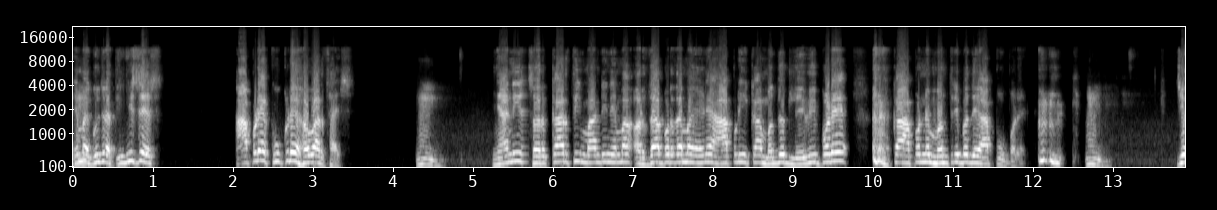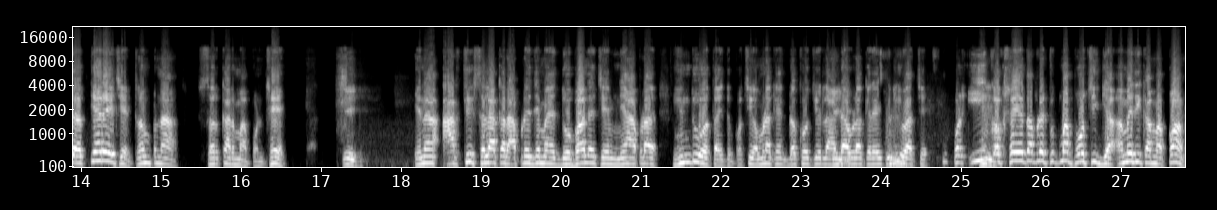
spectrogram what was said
એમાં ગુજરાતી વિશેષ આપણે કુકડે હવાર થાય છે. ત્યાંની સરકારથી માંડીને એમાં અડધા પડધામાં એને આપણી કા મદદ લેવી પડે કા આપણને મંત્રી પદે આપવું પડે. જે અત્યારે છે ટ્રમ્પના સરકારમાં પણ છે. એના આર્થિક સલાહકાર આપણે જેમાં દોભાલે છે એમ ત્યાં આપણા હિન્દુ હતા તો પછી હમણાં કંઈક ડખો છે એટલે આડાવડા કર્યા જુદી વાત છે. પણ ઈ કક્ષાએ તો આપણે ટૂંકમાં પહોંચી ગયા અમેરિકામાં પણ.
